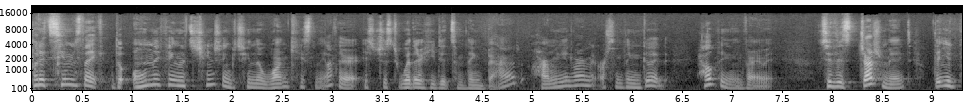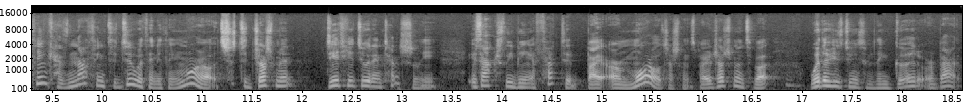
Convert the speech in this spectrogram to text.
But it seems like the only thing that's changing between the one case and the other is just whether he did something bad, harming the environment, or something good, helping the environment. So this judgment that you'd think has nothing to do with anything moral, it's just a judgment, did he do it intentionally, is actually being affected by our moral judgments, by our judgments about whether he's doing something good or bad.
